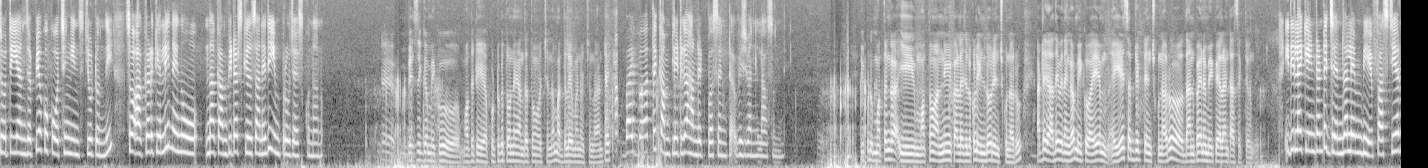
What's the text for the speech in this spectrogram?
జ్యోతి అని చెప్పి ఒక కోచింగ్ ఇన్స్టిట్యూట్ ఉంది. సో అక్కడికి వెళ్ళి నేను నా కంప్యూటర్ స్కిల్స్ అనేది ఇంప్రూవ్ చేసుకున్నాను. అంటే బేసిక్గా మీకు మొదటి పుట్టుకతోనే అందత్వం వచ్చిందా? మధ్యలో ఏమైనా వచ్చిందా? అంటే బై బర్త్ కంప్లీట్గా హండ్రెడ్ పర్సెంట్ విజువల్ లాస్ ఉంది. ఇప్పుడు మొత్తంగా ఈ మొత్తం అన్ని కాలేజీలకు ఇండోర్ ఎంచుకున్నారు. అట్లే అదేవిధంగా మీకు ఐఎం ఏ సబ్జెక్ట్ ఎంచుకున్నారో దానిపైన మీకు ఎలాంటి ఆసక్తి ఉంది? ఇది లైక్ ఏంటంటే జనరల్ ఎంబీఏ ఫస్ట్ ఇయర్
